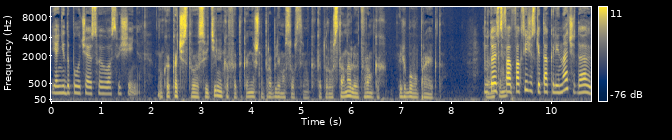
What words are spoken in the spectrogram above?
я недополучаю своего освещения? Ну, как качество светильников, это, конечно, проблема собственника, который устанавливает в рамках любого проекта. Ну, Поэтому... то есть фактически так или иначе, да,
